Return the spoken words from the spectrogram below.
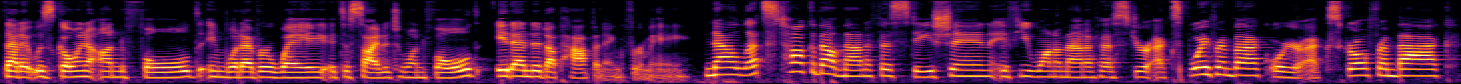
that it was going to unfold in whatever way it decided to unfold, it ended up happening for me. Now, let's talk about manifestation if you want to manifest your ex boyfriend back or your ex girlfriend back.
